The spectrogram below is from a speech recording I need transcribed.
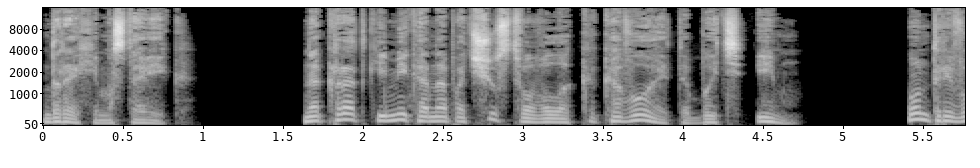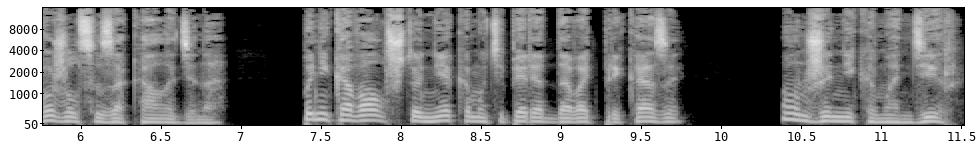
Дрехи-мостовик. На краткий миг она почувствовала, каково это — быть им. Он тревожился за Каладина, паниковал, что некому теперь отдавать приказы. Он же не командир.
